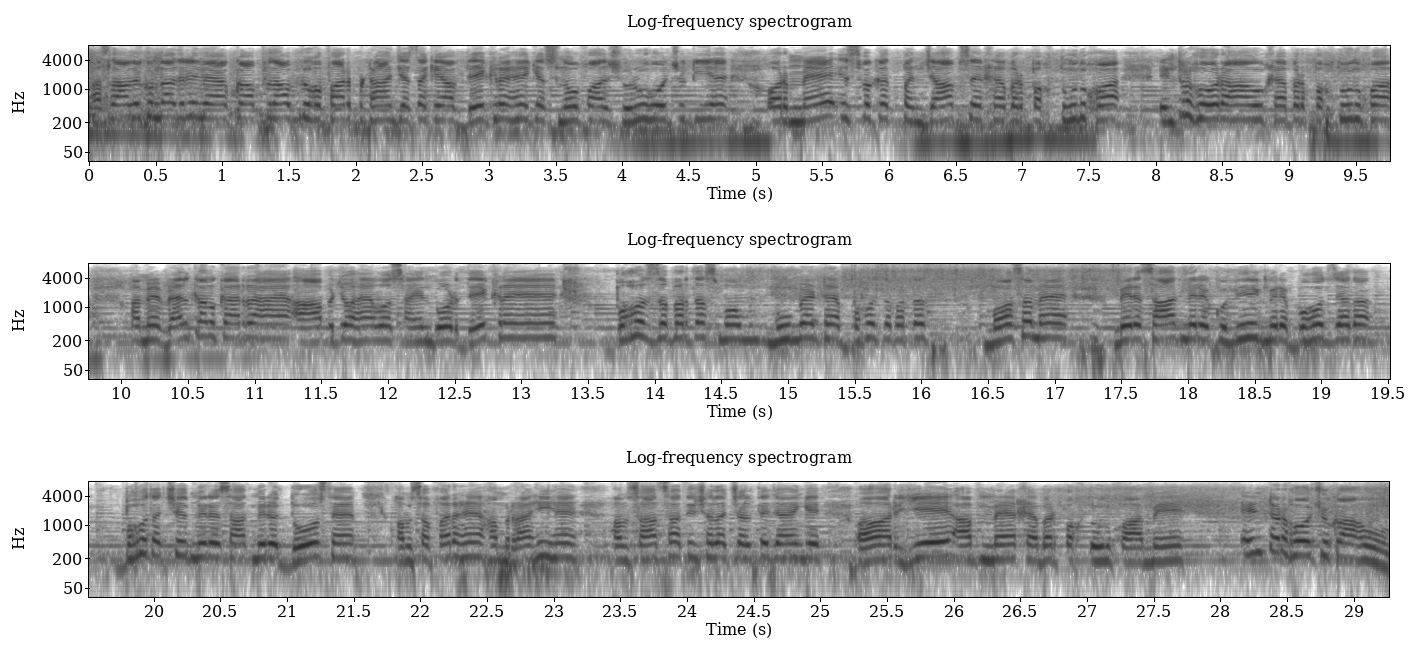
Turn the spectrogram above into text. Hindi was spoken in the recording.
असलम नाजरीन, मैं आपका अपना अब्दुल गफ़ार पठान। जैसा कि आप देख रहे हैं कि स्नोफॉल शुरू हो चुकी है और मैं इस वक्त पंजाब से खैबर पख्तूनख्वा इंटर हो रहा हूँ, खैबर पख्तूनख्वा। हमें वेलकम कर रहा है, आप जो है वो साइन बोर्ड देख रहे हैं। बहुत ज़बरदस्त मूवमेंट है, बहुत ज़बरदस्त मौसम है। मेरे साथ मेरे कुलीग मेरे बहुत ज़्यादा, बहुत अच्छे मेरे साथ मेरे दोस्त हैं। हम सफ़र हैं, हम राही हैं, हम साथ साथ इंशाल्लाह चलते जाएँगे। और ये अब मैं खैबर पख्तूनख्वा में इंटर हो चुका हूँ।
